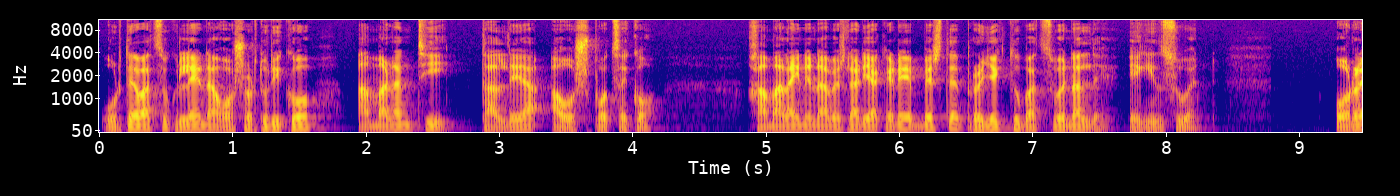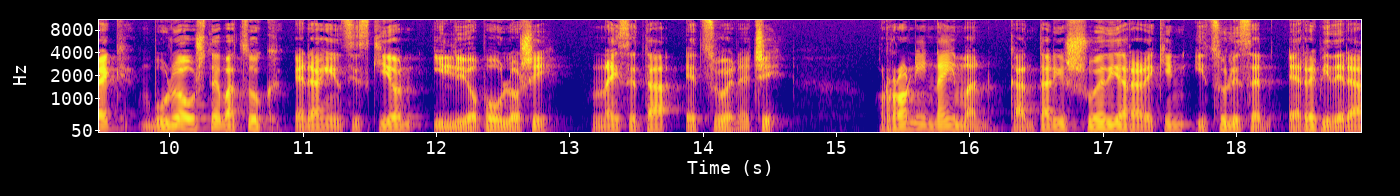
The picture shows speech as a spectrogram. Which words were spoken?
urte batzuk lehenago sorturiko Amaranti taldea auspotzeko. jamalainen abeslariak ere beste proiektu batzuen alde egin zuen. Horrek, burua uste batzuk eragin zizkion Iliopoulosi, naiz eta etzuen etxi. Roni Naiman kantari suediarrarekin itzuli zen errepidera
